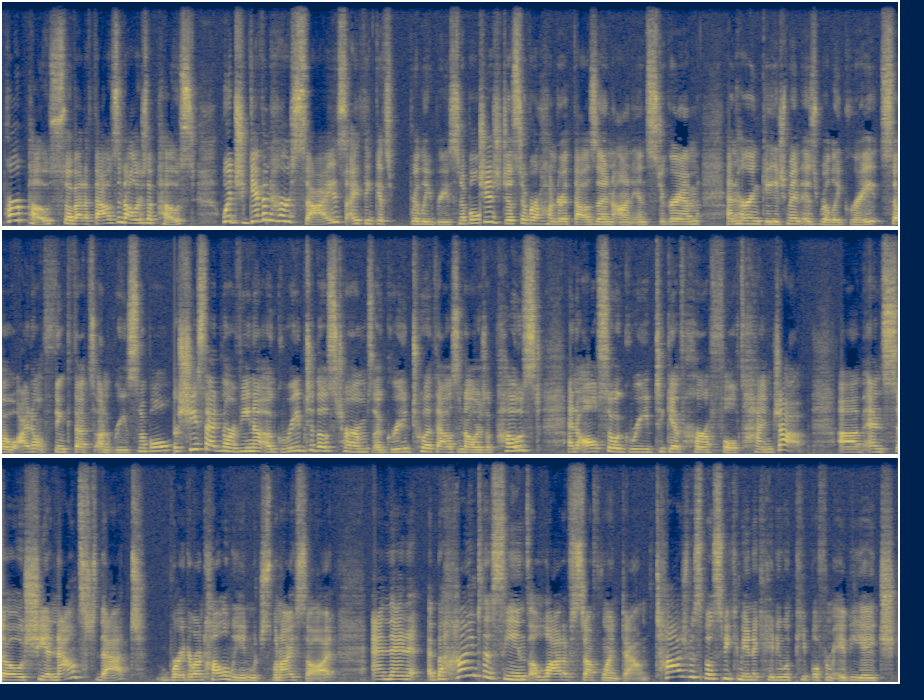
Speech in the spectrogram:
per post, so about $1,000 a post, which given her size, I think it's really reasonable. She has just over 100,000 on Instagram and her engagement is really great, so I don't think that's unreasonable. She said Norvina agreed to those terms, agreed to $1,000 a post, and also agreed to give her a full-time job. Um, and so she announced that right around Halloween, which is when I saw it, and then behind the scenes, a lot of stuff went down. Taj was supposed to be communicating with people from ABH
